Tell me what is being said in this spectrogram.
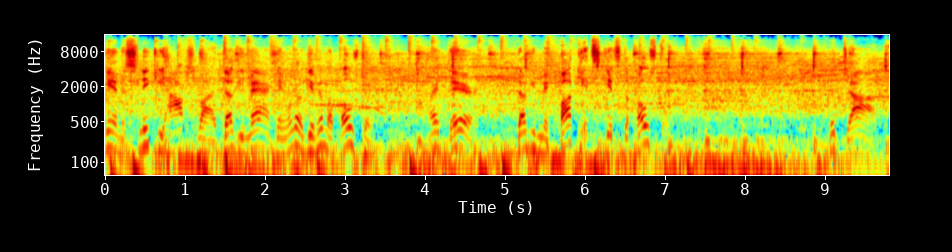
again, the sneaky hops by Dougie Mack, and we're going to give him a poster right there. Dougie McBuckets gets the poster. Good job.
